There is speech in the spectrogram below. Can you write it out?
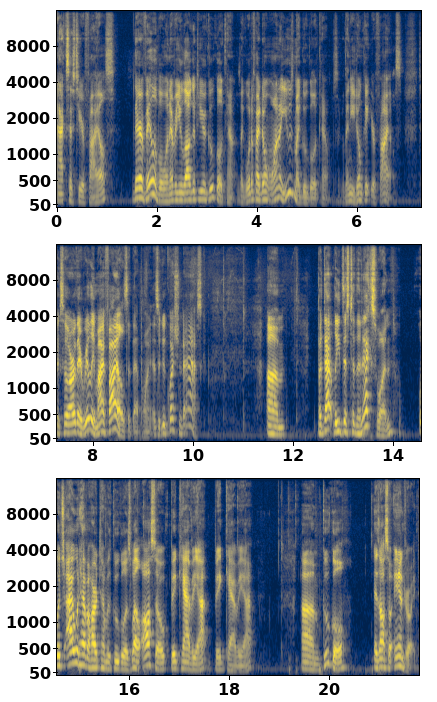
access to your files. They're available whenever you log into your Google account. It's like, what if I don't want to use my Google account? It's like, well, then you don't get your files. It's like, so are they really my files at that point? That's a good question to ask. Um, but that leads us to the next one, which I would have a hard time with Google as well. Also, big caveat, big caveat. Um, Google is also Android,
